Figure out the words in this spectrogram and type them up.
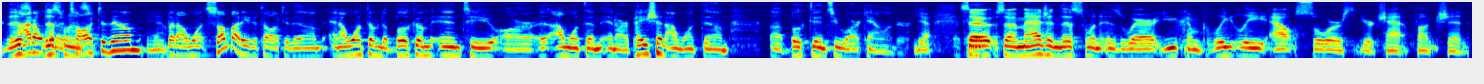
This, I don't want to talk to them, but I want somebody to talk to them, and I want them to book them into our. I want them in our patient. I want them uh, booked into our calendar. Yeah. So so imagine this one is where you completely outsource your chat function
